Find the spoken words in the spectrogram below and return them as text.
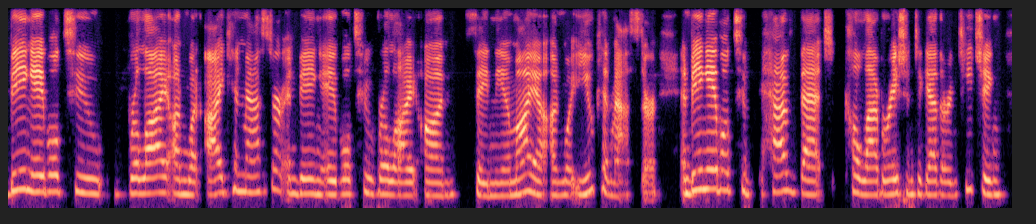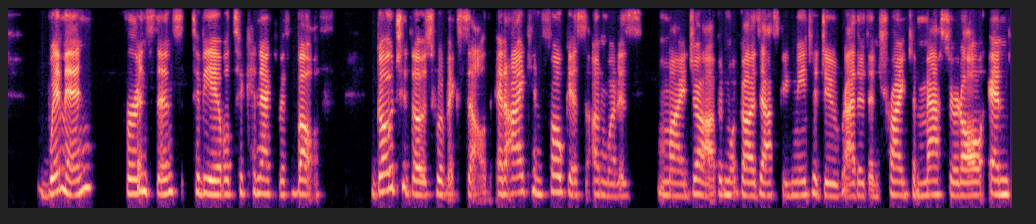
being able to rely on what I can master and being able to rely on, say, Nehemiah on what you can master and being able to have that collaboration together and teaching women, for instance, to be able to connect with both. Go to those who have excelled, and I can focus on what is my job and what God's asking me to do rather than trying to master it all and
